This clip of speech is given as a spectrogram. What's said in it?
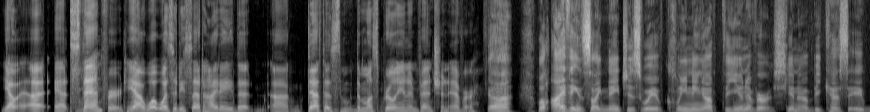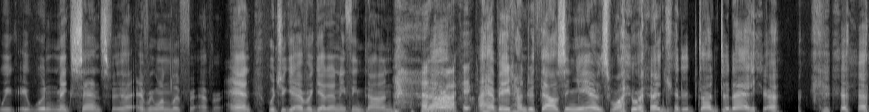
yeah at, at Stanford. Yeah, what was it he said, Heidi? That uh, death is the most brilliant invention ever. Uh, well, I think it's like nature's way of cleaning up the universe, you know, because it we it wouldn't make sense for everyone live forever. And would you ever get anything done? No, Right. I have eight hundred thousand years. Why would I get it done today?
